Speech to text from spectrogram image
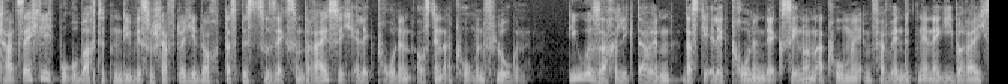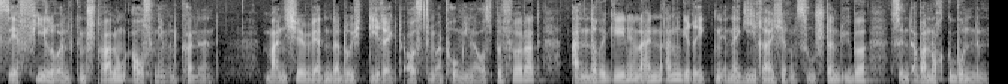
Tatsächlich beobachteten die Wissenschaftler jedoch, dass bis zu 36 Elektronen aus den Atomen flogen. Die Ursache liegt darin, dass die Elektronen der Xenonatome im verwendeten Energiebereich sehr viel Röntgenstrahlung aufnehmen können. Manche werden dadurch direkt aus dem Atom hinaus befördert, andere gehen in einen angeregten, energiereicheren Zustand über, sind aber noch gebunden.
